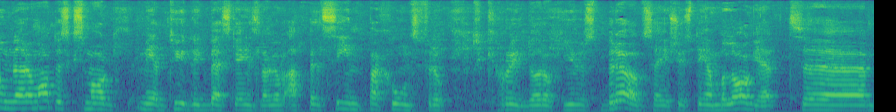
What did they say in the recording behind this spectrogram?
Humlearomatisk smak med tydlig beska inslag av apelsin, passionsfrukt, kryddor och ljust bröd säger Systembolaget. Eh,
